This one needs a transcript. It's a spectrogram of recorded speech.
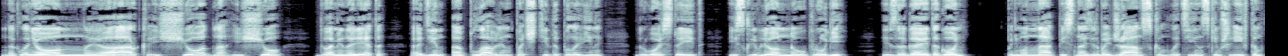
наклоненная арка, еще одна, еще два минарета, один оплавлен почти до половины, другой стоит искривленно упругий, изрыгает огонь, по нему надпись на азербайджанском латинским шрифтом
